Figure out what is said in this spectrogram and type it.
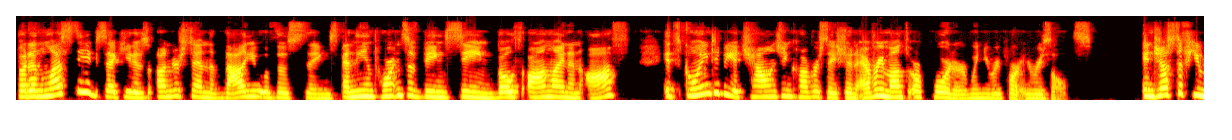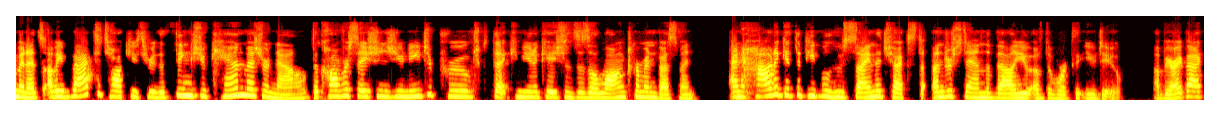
But unless the executives understand the value of those things and the importance of being seen both online and off, it's going to be a challenging conversation every month or quarter when you report your results. In just a few minutes, I'll be back to talk you through the things you can measure now, the conversations you need to prove that communications is a long term investment, and how to get the people who sign the checks to understand the value of the work that you do. I'll be right back.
